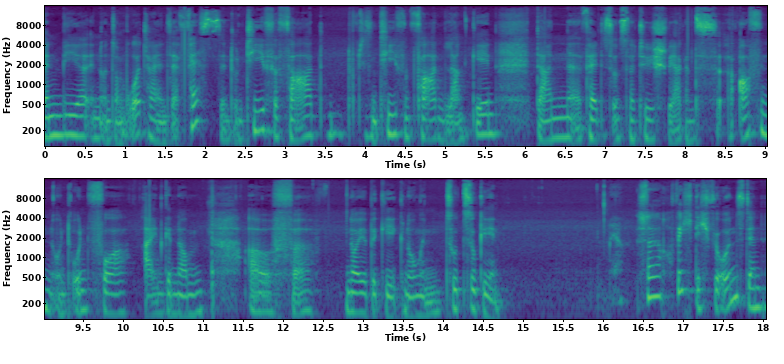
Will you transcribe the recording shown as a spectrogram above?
wenn wir in unserem Urteilen sehr fest sind und tiefe Faden, auf diesen tiefen Faden lang gehen, dann äh, fällt es uns natürlich schwer, ganz äh, offen und unvoreingenommen auf äh, neue Begegnungen zuzugehen. Ja, ist auch wichtig für uns, denn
